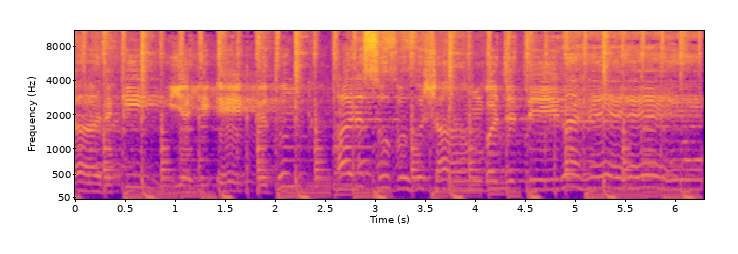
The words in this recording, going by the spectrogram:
प्यार की यही एक धुन हर सुबह शाम बजती रहे।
